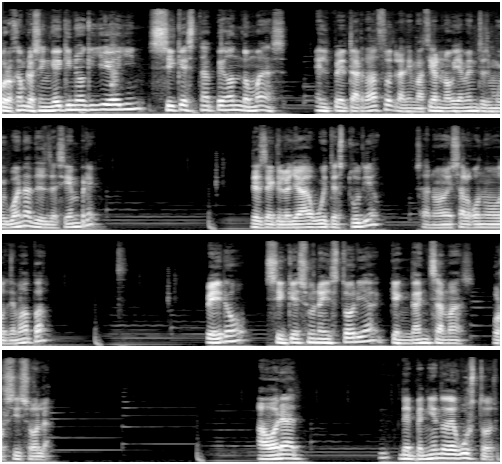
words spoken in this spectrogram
Por ejemplo, Shingeki no Kyojin sí que está pegando más el petardazo. La animación obviamente es muy buena desde siempre. Desde que lo lleva Wit Studio. O sea, no es algo nuevo de mapa. Pero sí que es una historia que engancha más por sí sola. Ahora dependiendo de gustos,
